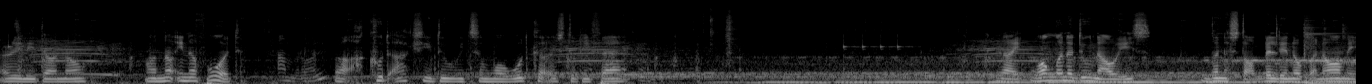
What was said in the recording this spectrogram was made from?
I really don't know. Oh, not enough wood. Right, I could actually do with some more woodcutters to be fair. Right, what I'm gonna do now is I'm gonna start building up an army.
